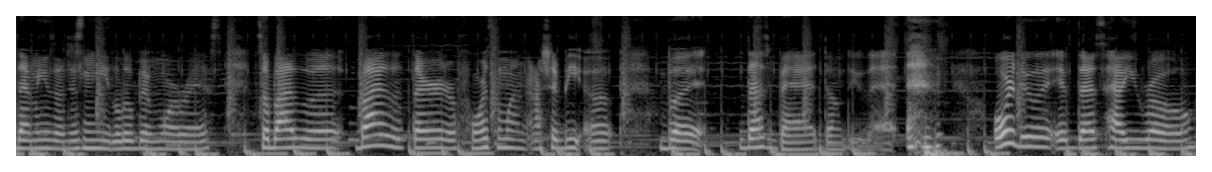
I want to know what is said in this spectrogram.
that means I just need a little bit more rest. So by the by the third or fourth one, I should be up, but that's bad. Don't do that. or do it if that's how you roll.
